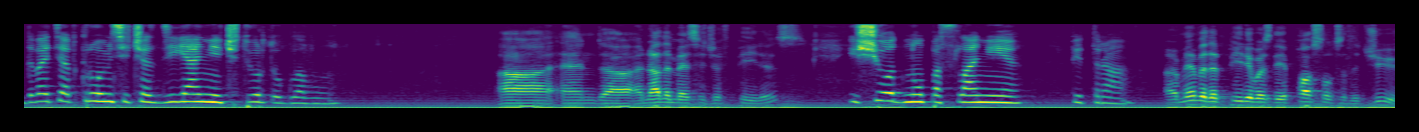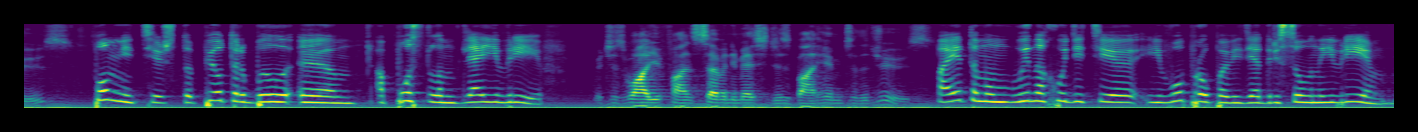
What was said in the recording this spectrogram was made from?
Давайте откроем сейчас Деяние, четвертую главу. uh, and uh, another message of Peter's. Еще одно послание Петра. Помните, что Петр был э, апостолом для евреев. which is why you find so many messages by him to the Jews. Поэтому вы находите его проповеди, адресованные евреям.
